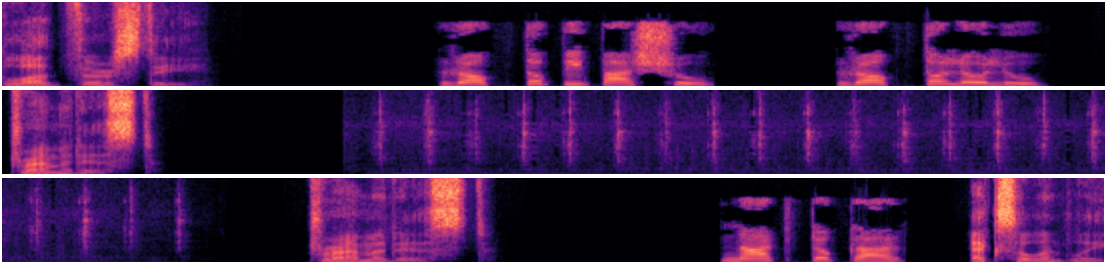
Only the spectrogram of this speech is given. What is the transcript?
bloodthirsty, রক্তপিপাসু রক্তলোলুপ dramatist, dramatist, নাট্যকার excellently,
